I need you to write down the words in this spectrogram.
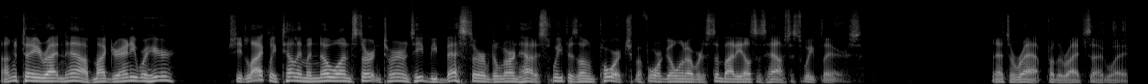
I'm going to tell you right now, if my granny were here, she'd likely tell him in no uncertain terms he'd be best served to learn how to sweep his own porch before going over to somebody else's house to sweep theirs. That's a wrap for the right side way.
